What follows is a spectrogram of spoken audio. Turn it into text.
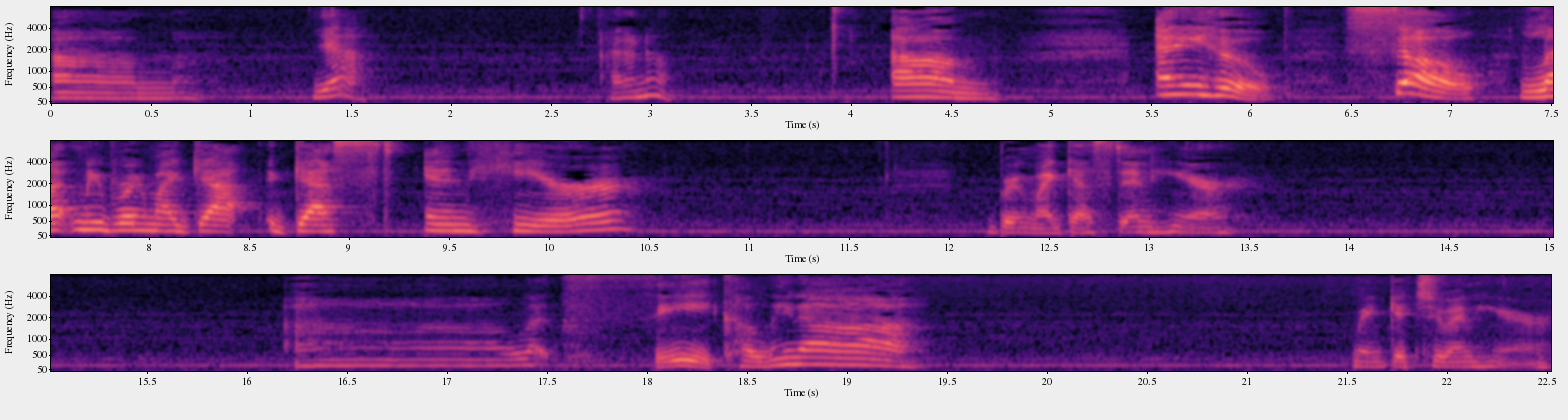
Um, yeah. I don't know. Um, anywho, so let me bring my ga- guest in here. Bring my guest in here. Uh, let's see. Kalina. Let me get you in here.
